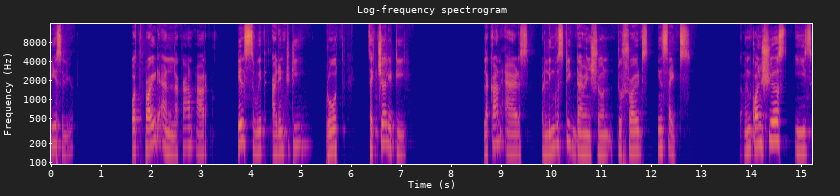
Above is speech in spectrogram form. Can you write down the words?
T.S. Eliot. Both Freud and Lacan are deals with identity, growth, sexuality. Lacan adds a linguistic dimension to Freud's insights. The unconscious is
